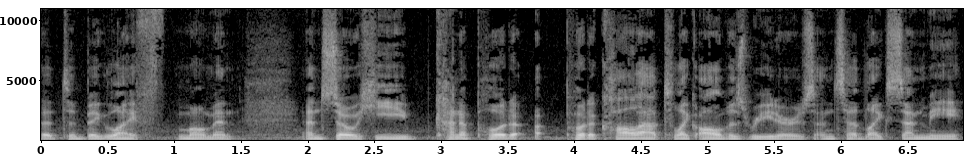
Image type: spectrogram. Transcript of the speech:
it's a big life moment, and so he kind of put put a call out to like all of his readers and said like send me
